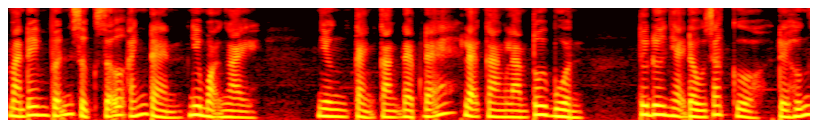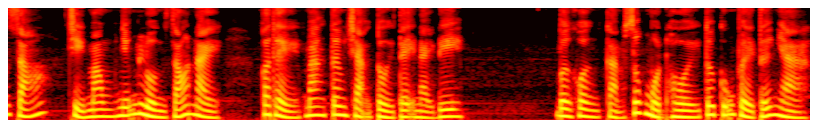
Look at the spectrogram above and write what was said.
Màn đêm vẫn rực rỡ ánh đèn như mọi ngày. Nhưng cảnh càng đẹp đẽ lại càng làm tôi buồn. Tôi đưa nhẹ đầu ra cửa để hứng gió, chỉ mong những luồng gió này có thể mang tâm trạng tồi tệ này đi. Bâng khuâng cảm xúc một hồi tôi cũng về tới nhà.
